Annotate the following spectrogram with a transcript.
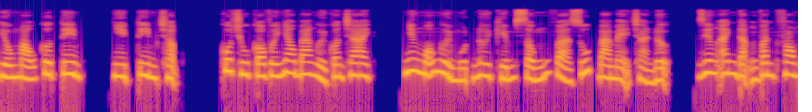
thiếu máu cơ tim, nhịp tim chậm. Cô chú có với nhau ba người con trai, nhưng mỗi người một nơi kiếm sống và giúp ba mẹ trả nợ. Riêng anh Đặng Văn Phong,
